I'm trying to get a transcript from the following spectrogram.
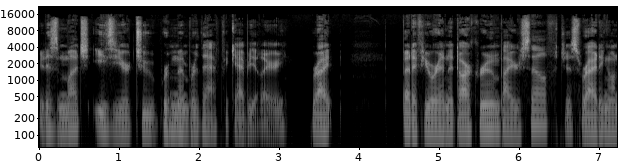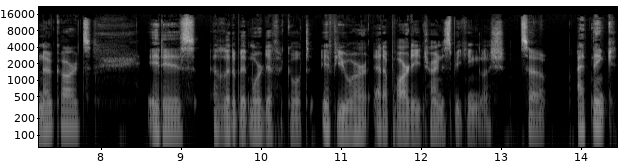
it is much easier to remember that vocabulary, right? But if you are in a dark room by yourself, just writing on note cards, it is a little bit more difficult if you are at a party trying to speak English. So I think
